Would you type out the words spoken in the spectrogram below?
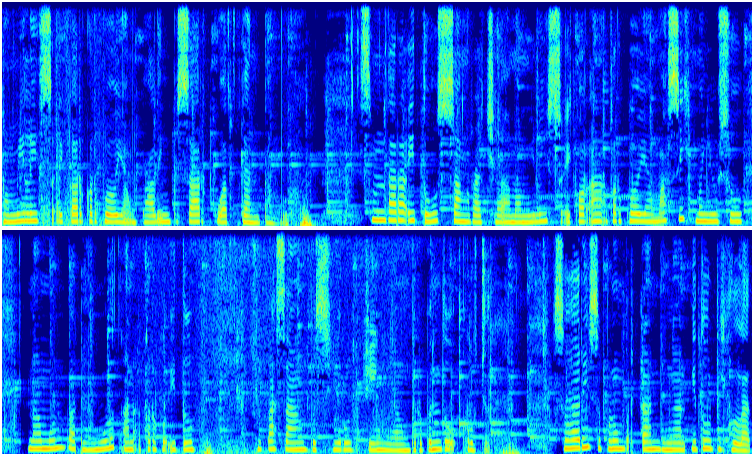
memilih seekor kerbau yang paling besar, kuat, dan tangguh. Sementara itu, sang raja memilih seekor anak kerbau yang masih menyusu, namun pada mulut anak kerbau itu dipasang besi runcing yang berbentuk kerucut. Sehari sebelum pertandingan itu dihelat,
